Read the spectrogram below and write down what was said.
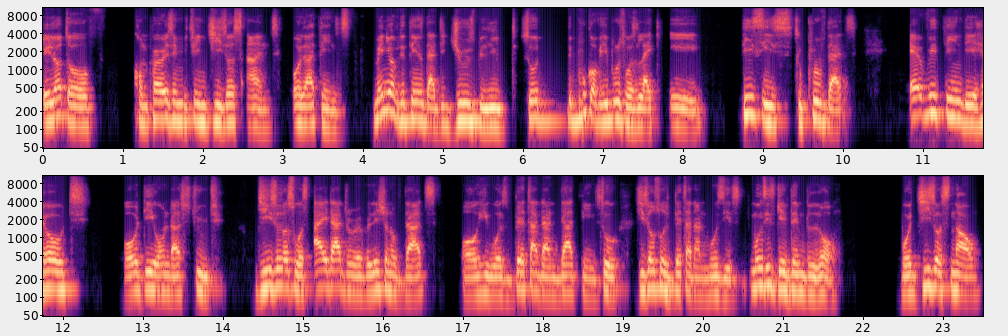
a lot of comparison between Jesus and other things. many of the things that the Jews believed. So the book of Hebrews was like a thesis to prove that everything they held or they understood, Jesus was either the revelation of that or he was better than that thing. So Jesus was better than Moses. Moses gave them the law. But Jesus now,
